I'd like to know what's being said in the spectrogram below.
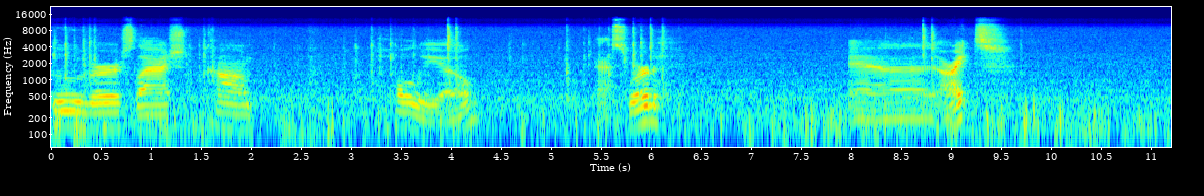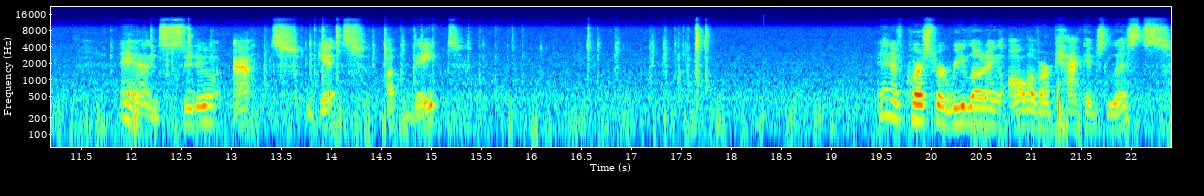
hoover slash comp polio password and alright and sudo apt get update And of course we're reloading all of our package lists,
